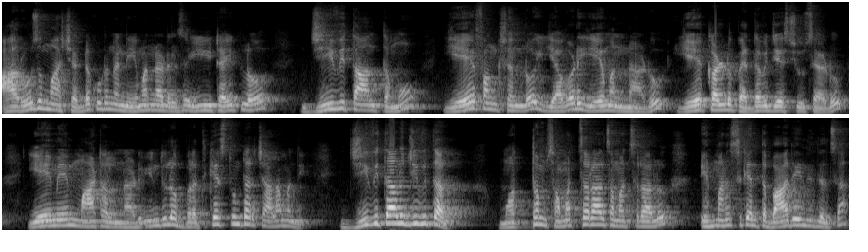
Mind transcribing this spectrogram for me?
ఆ రోజు మా చెడ్డకుడు నన్ను ఏమన్నాడు తెలుసా? ఈ టైప్లో జీవితాంతము ఏ ఫంక్షన్లో ఎవడు ఏమన్నాడు ఏ కళ్ళు పెద్దవి చేసి చూశాడు ఏమేం మాటలు అన్నాడు ఇందులో బ్రతికేస్తుంటారు చాలామంది. జీవితాలు జీవితాలు. మొత్తం సంవత్సరాలు సంవత్సరాలు ఏ మనసుకి ఎంత బాధ అయింది తెలుసా?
